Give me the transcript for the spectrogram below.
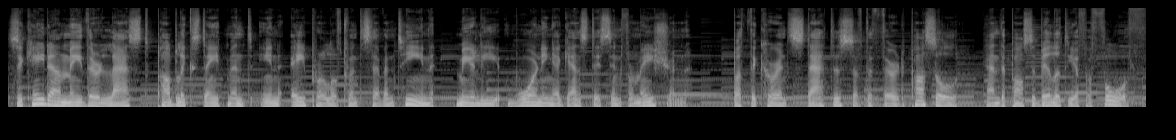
Cicada made their last public statement in April of 2017, merely warning against disinformation. But the current status of the third puzzle and the possibility of a fourth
